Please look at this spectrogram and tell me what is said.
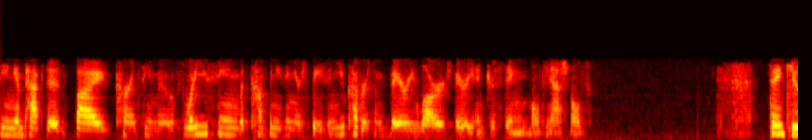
being impacted by currency moves? What are you seeing with companies in your space? And you cover some very large, very interesting multinationals. Thank you,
